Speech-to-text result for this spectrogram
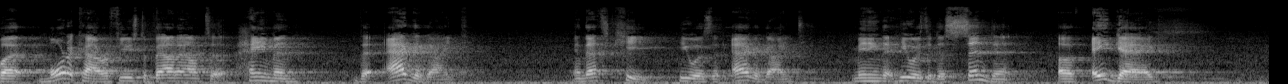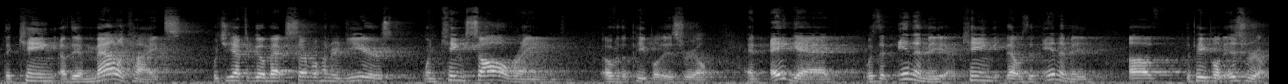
But Mordecai refused to bow down to Haman the Agagite, and that's key. He was an Agagite, meaning that he was a descendant of Agag, the king of the Amalekites, which you have to go back several hundred years when King Saul reigned over the people of Israel. And Agag was an enemy, a king that was an enemy of the people of Israel.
